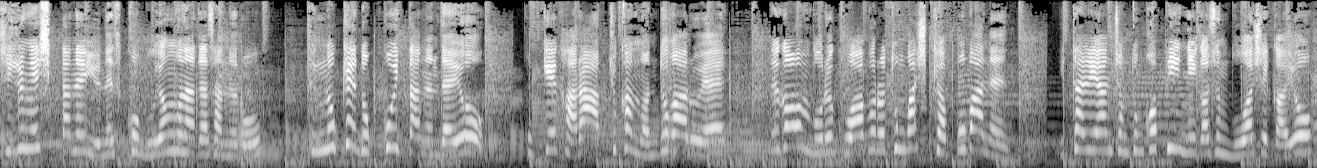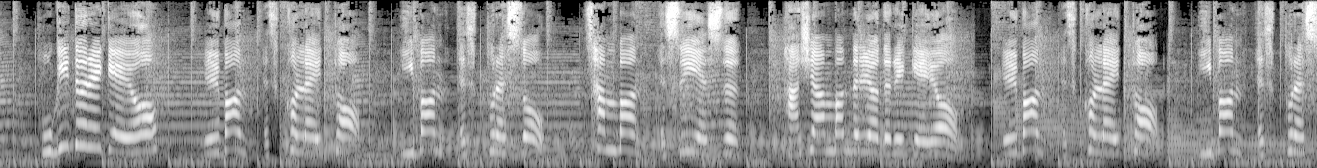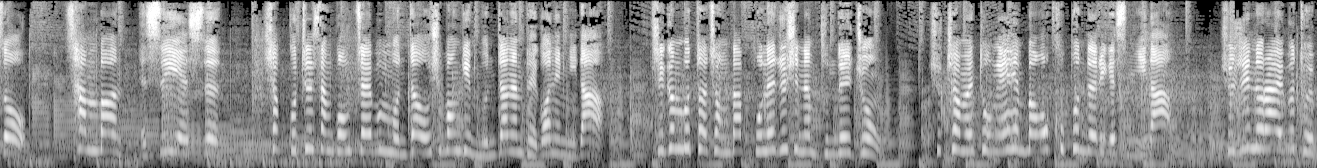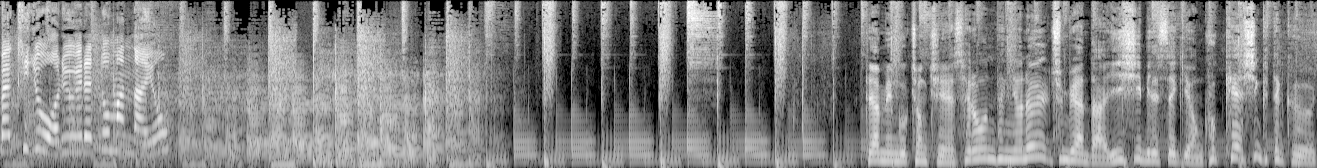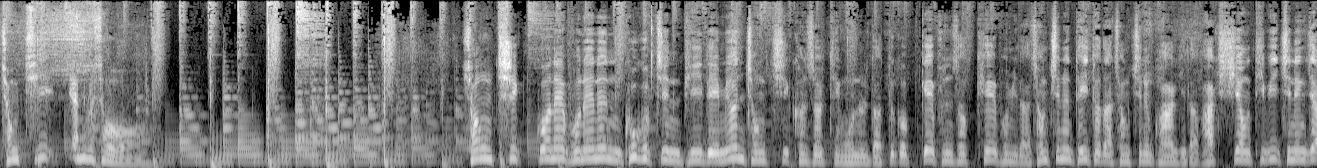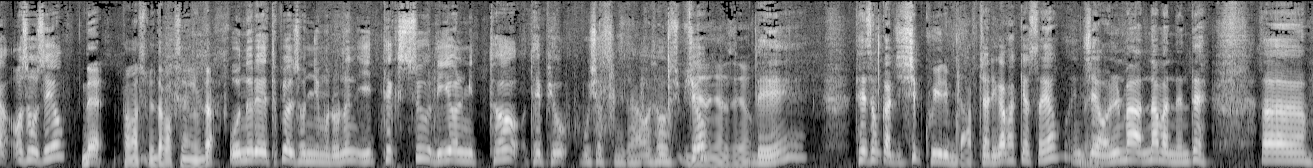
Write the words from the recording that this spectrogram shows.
지중해 식단을 유네스코 무형문화자산으로 등록해 놓고 있다는데요. 곱게 갈아 압축한 원두가루에 뜨거운 물을 고압으로 통과시켜 뽑아낸 이탈리안 정통 커피인 이것은 무엇일까요? 보기 드릴게요. 1번 에스컬레이터, 2번 에스프레소, 3번 SES. 다시 한번 들려드릴게요. 1번 에스컬레이터, 2번 에스프레소, 3번 SES. 샵 9730 짧은 문자 50원 긴 문자는 100원입니다. 지금부터 정답 보내주시는 분들 중 추첨을 통해 햄버거 쿠폰 드리겠습니다. 주진우 라이브 돌발 퀴즈 월요일에 또 만나요. 대한민국 정치의 새로운 100년을 준비한다. 21세기형 국회 싱크탱크 정치연구소. 정치권에 보내는 고급진 비대면 정치 컨설팅 오늘도 뜨겁게 분석해 봅니다. 정치는 데이터다. 정치는 과학이다. 박시영 TV 진행자 어서 오세요. 네, 반갑습니다. 박시영입니다. 오늘의 특별 손님으로는 이택수 리얼미터 대표 모셨습니다. 어서 오십시오. 네, 안녕하세요. 네. 대선까지 19일입니다. 앞자리가 바뀌었어요. 이제 네. 얼마 안 남았는데 어,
